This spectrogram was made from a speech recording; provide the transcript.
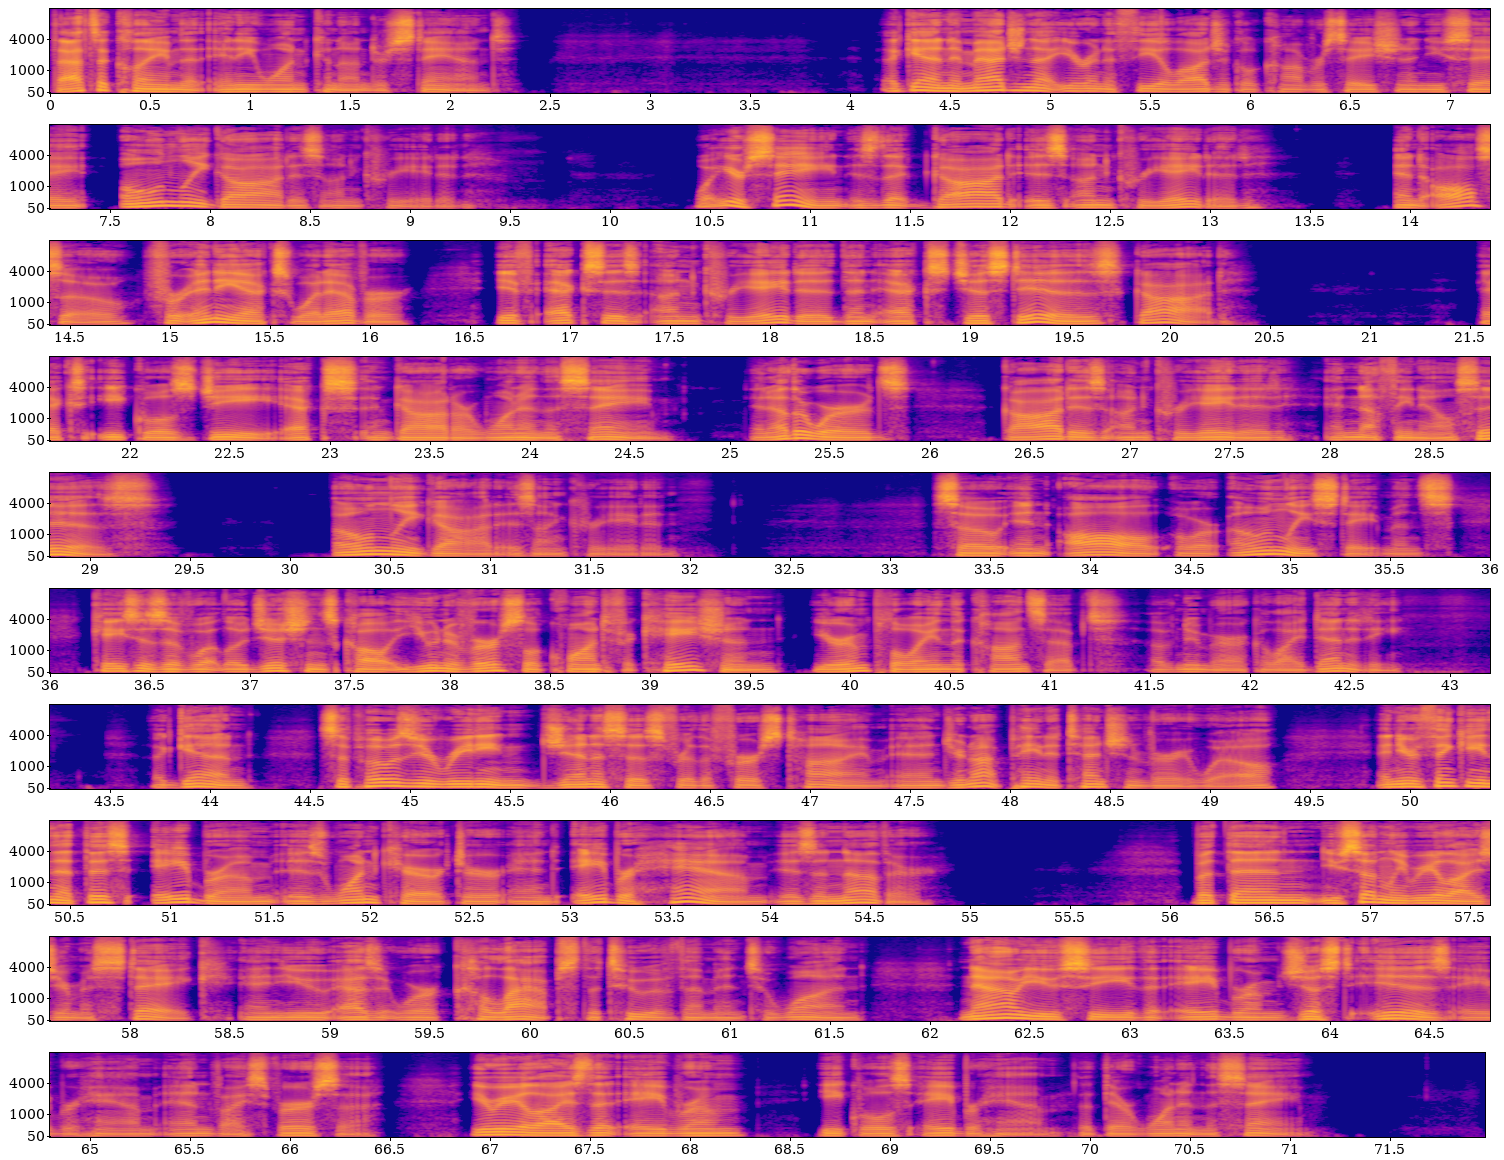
That's a claim that anyone can understand. Again, imagine that you're in a theological conversation and you say, only God is uncreated. What you're saying is that God is uncreated, and also, for any x whatever, if x is uncreated, then x just is God. x equals g. x and God are one and the same. In other words, God is uncreated and nothing else is. Only God is uncreated. So, in all or only statements, cases of what logicians call universal quantification, you're employing the concept of numerical identity. Again, Suppose you're reading Genesis for the first time and you're not paying attention very well, and you're thinking that this Abram is one character and Abraham is another. But then you suddenly realize your mistake and you, as it were, collapse the two of them into one. Now you see that Abram just is Abraham and vice versa. You realize that Abram equals Abraham, that they're one and the same.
